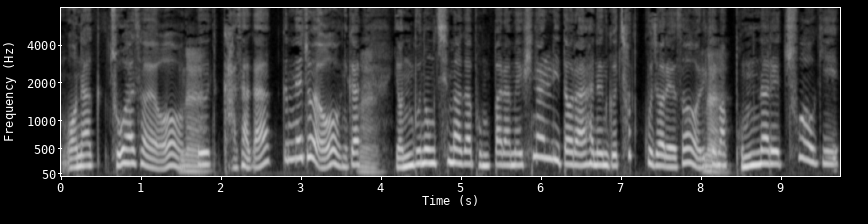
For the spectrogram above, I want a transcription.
워낙 좋아서요. 네. 그 가사가 끝내줘요. 그러니까 네. 연분홍 치마가 봄바람에 휘날리더라 하는 그 첫 구절에서 이렇게 네. 막 봄날의 추억이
